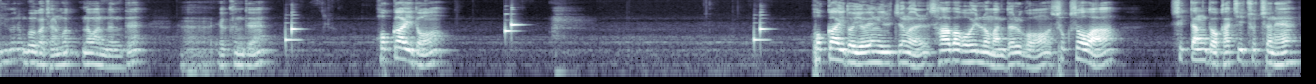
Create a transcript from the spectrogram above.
이거는 뭐가 잘못 나왔는데 어, 예컨대 홋카이도 홋카이도 여행 일정을 4박 5일로 만들고 숙소와 식당도 같이 추천해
